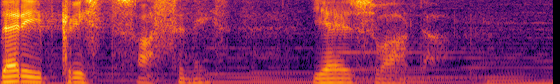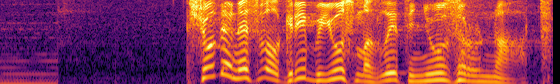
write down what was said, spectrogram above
derību Kristus asinīs, Jēzus vārdā. Šodien es vēl gribu jūs mazliet uzrunāt.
